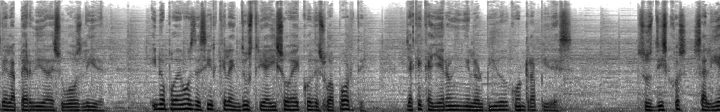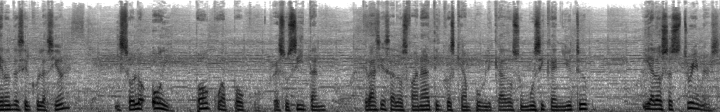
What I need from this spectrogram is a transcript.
de la pérdida de su voz líder y no podemos decir que la industria hizo eco de su aporte, ya que cayeron en el olvido con rapidez. Sus discos salieron de circulación y solo hoy, poco a poco, resucitan gracias a los fanáticos que han publicado su música en YouTube y a los streamers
